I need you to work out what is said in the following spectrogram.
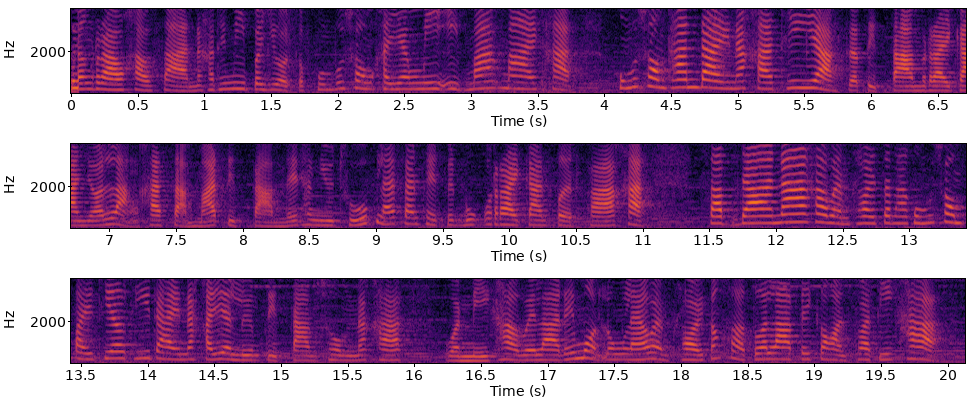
เรื่องราวข่าวสารนะคะที่มีประโยชน์กับคุณผู้ชมค่ะยังมีอีกมากมายค่ะ คุณผู้ชมท่านใดนะคะ ที่อยากจะติดตามรายการย้อนหลังค่ะ สามารถติดตามได้ทาง YouTube และแฟนเพจ Facebook รายการเปิดฟ้าค่ะ สัปดาห์หน้าค่ะแหวนพลอยจะพาคุณผู้ชมไปเที่ยวที่ใดนะคะ อย่าลืมติดตามชมนะคะ วันนี้ค่ะ เวลาได้หมดลงแล้วแหวนพลอยต้องขอตัวลาไปก่อน สวัสดีค่ะ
